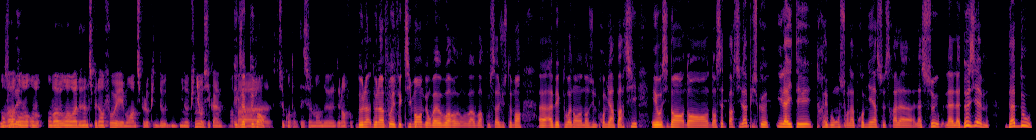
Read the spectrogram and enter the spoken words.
on, va, on, va, on, va, donner un petit peu d'infos et bon, un petit peu une opinion aussi quand même. Exactement. se contenter seulement de, l'info. De l'info, effectivement, mais on va voir, on va voir tout ça justement euh, avec toi dans, dans, une première partie et aussi dans, dans, dans cette partie-là, puisque il a été très bon sur la première, ce sera la, la, la, la deuxième d'Abdou,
